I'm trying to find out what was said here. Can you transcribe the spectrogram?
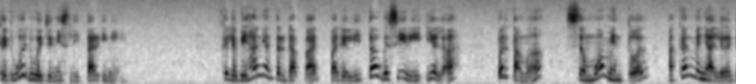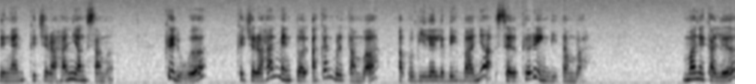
kedua-dua jenis litar ini. Kelebihan yang terdapat pada lita bersiri ialah Pertama, semua mentol akan menyala dengan kecerahan yang sama. Kedua, kecerahan mentol akan bertambah apabila lebih banyak sel kering ditambah. Manakala,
